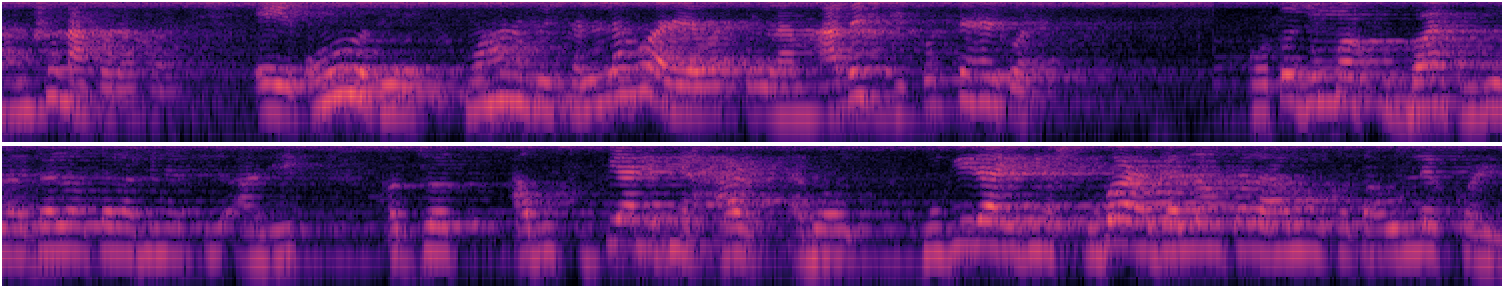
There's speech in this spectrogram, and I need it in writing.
ধ্বংস না করা হয়। এই অনুরোধে মহানবী সাল্লাহু আলাইসাল্লাম আদেশটি প্রত্যাহার করেন। গত জুম্মার খুতবায় হুজুর আদাল্লাহ তালা আজিজ হজরত আবু সুফিয়ান ইবনে হার এবং মুগিরা ইবনে সুবার আদাল্লাহ তালা আনুর কথা উল্লেখ করেন।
